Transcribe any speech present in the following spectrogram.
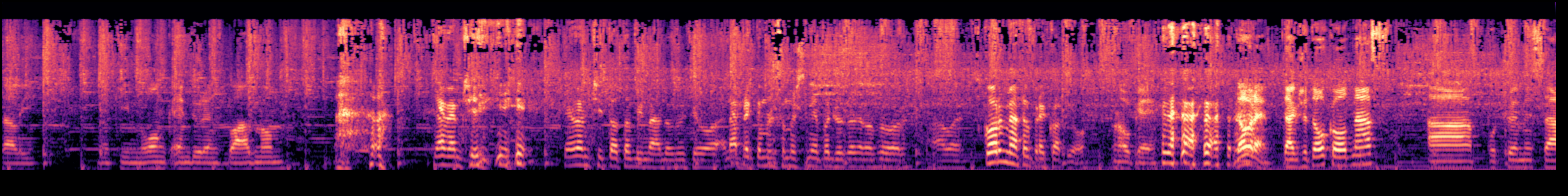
stali nejakým long endurance bláznom. neviem, či, neviem, či toto by ma donútilo. Napriek tomu, že som ešte nepočul ten rozhovor, ale skôr by ma to prekvapilo. OK. Dobre, takže toľko od nás a počujeme sa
